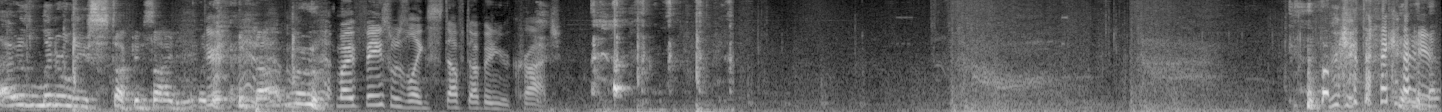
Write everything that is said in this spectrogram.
I was literally stuck inside you, like I could not move. My face was like stuffed up in your crotch. Get the heck out of here!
